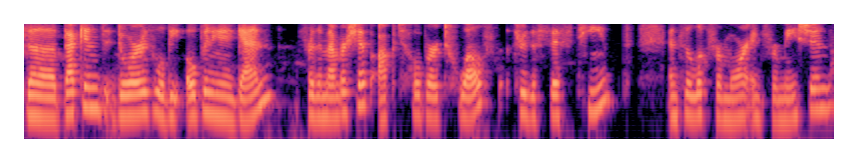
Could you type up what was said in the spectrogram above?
The beckoned doors will be opening again for the membership October 12th through the 15th. And so look for more information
